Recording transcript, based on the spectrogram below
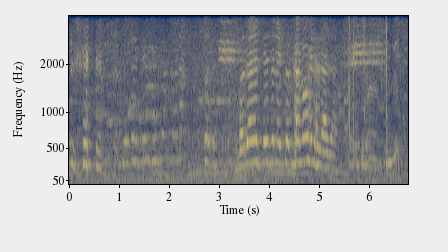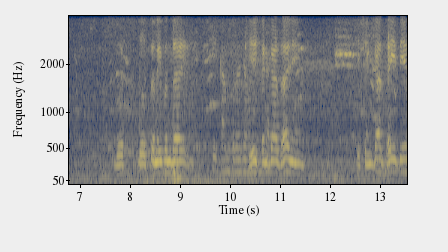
બધાને સ્ટેશન એક સરખા ન હોય ને દાદા. દોસ્તો નહીં બંધાય. કે કામ કરવા એ શંકા થાય ને એ શંકા થઈ તે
